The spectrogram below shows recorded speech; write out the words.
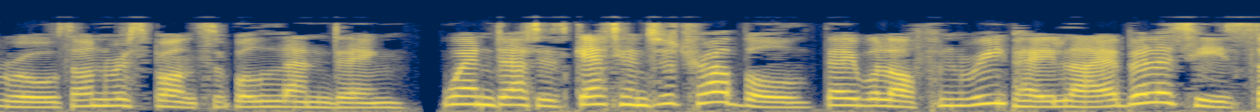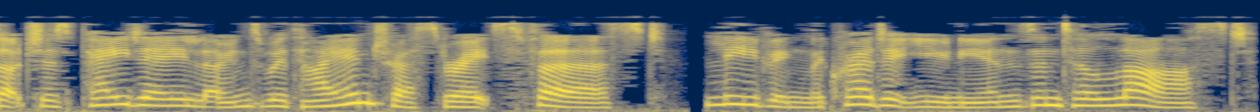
rules on responsible lending. When debtors get into trouble, they will often repay liabilities such as payday loans with high interest rates first, leaving the credit unions until last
